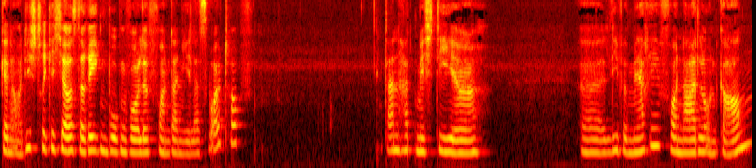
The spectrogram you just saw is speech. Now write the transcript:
Genau, die stricke ich ja aus der Regenbogenwolle von Danielas Wolltopf. Dann hat mich die äh, liebe Mary von Nadel und Garn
